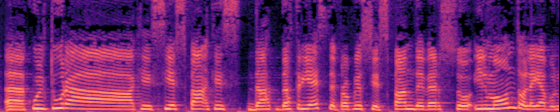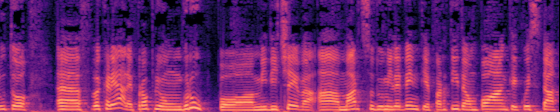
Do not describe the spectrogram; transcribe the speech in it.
eh, cultura che, espa- che da, da, Trieste proprio si espande verso il mondo. Lei ha voluto eh, creare proprio un gruppo, mi diceva a marzo 2020 è partita un po' anche questa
